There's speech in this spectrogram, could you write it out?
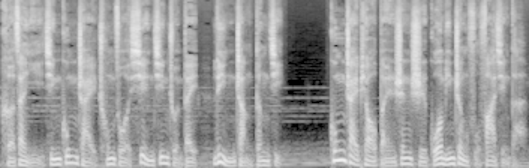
可在已经公债充作现金准备，另账登记。公债票本身是国民政府发行的，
